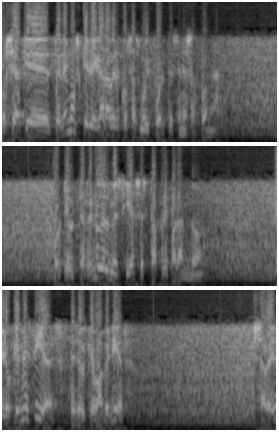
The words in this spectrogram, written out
O sea que tenemos que llegar a ver cosas muy fuertes en esa zona. Porque el terreno del Mesías se está preparando. Pero ¿qué Mesías es el que va a venir? ¿Sabes?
